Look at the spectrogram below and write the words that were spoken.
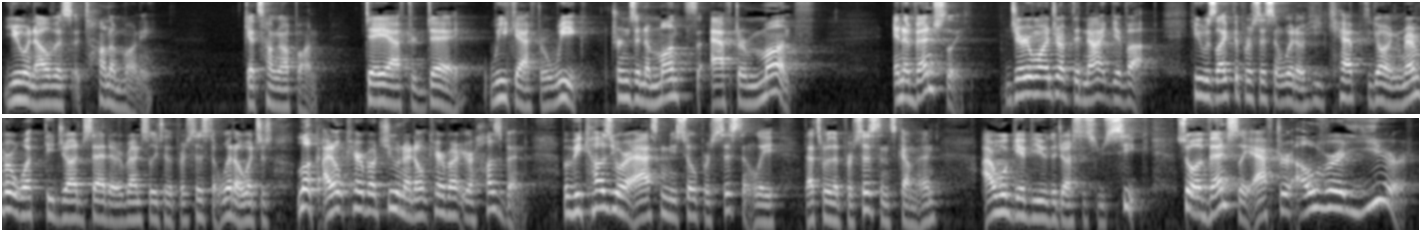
you and Elvis a ton of money. Gets hung up on. Day after day, week after week, turns into months after month. And eventually, Jerry Weintraub did not give up. He was like the persistent widow. He kept going. Remember what the judge said eventually to the persistent widow, which is, Look, I don't care about you and I don't care about your husband. But because you are asking me so persistently, that's where the persistence come in. I will give you the justice you seek. So eventually, after over a year,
